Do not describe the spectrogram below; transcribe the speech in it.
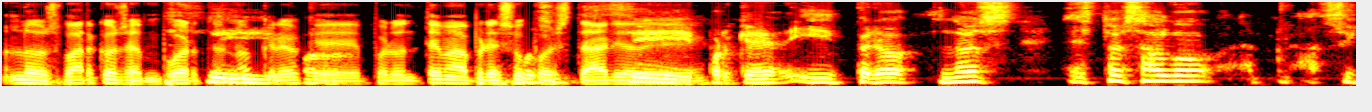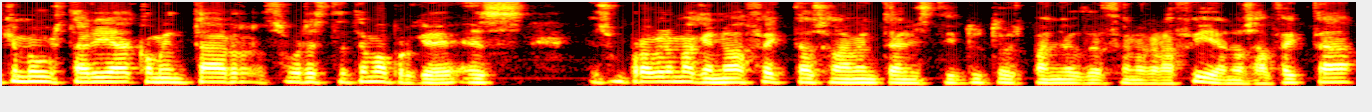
los barcos en puerto, Sí, ¿no? Creo por- que por un tema presupuestario. Pues sí, de- porque, y, pero no es, esto es algo, así que me gustaría comentar sobre este tema porque es, es un problema que no afecta solamente al Instituto Español de Oceanografía, nos afecta,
